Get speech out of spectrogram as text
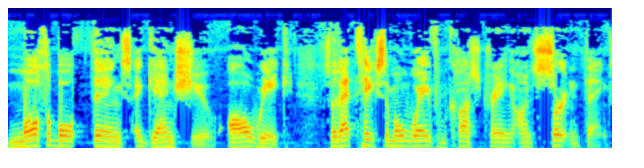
multiple things against you all week. So that takes them away from concentrating on certain things.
